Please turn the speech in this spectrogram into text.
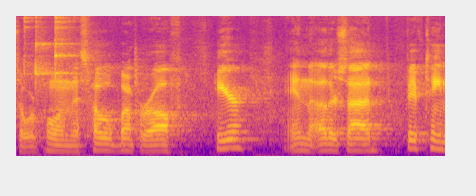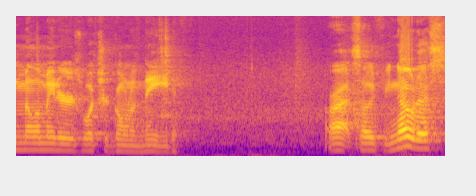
So we're pulling this whole bumper off here and the other side. 15 millimeters what you're going to need. All right, so if you notice,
